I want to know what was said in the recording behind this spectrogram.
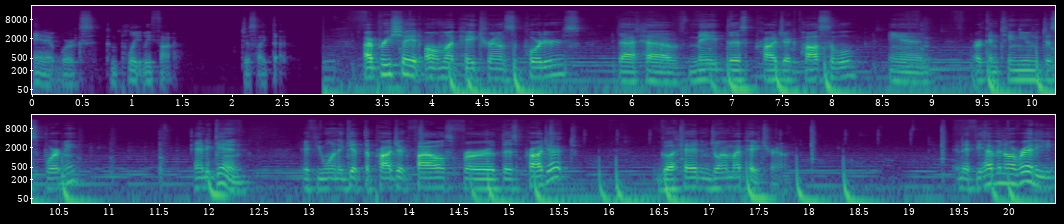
and it works completely fine, just like that. I appreciate all my Patreon supporters that have made this project possible and are continuing to support me. And again, if you want to get the project files for this project, go ahead and join my Patreon. And if you haven't already,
